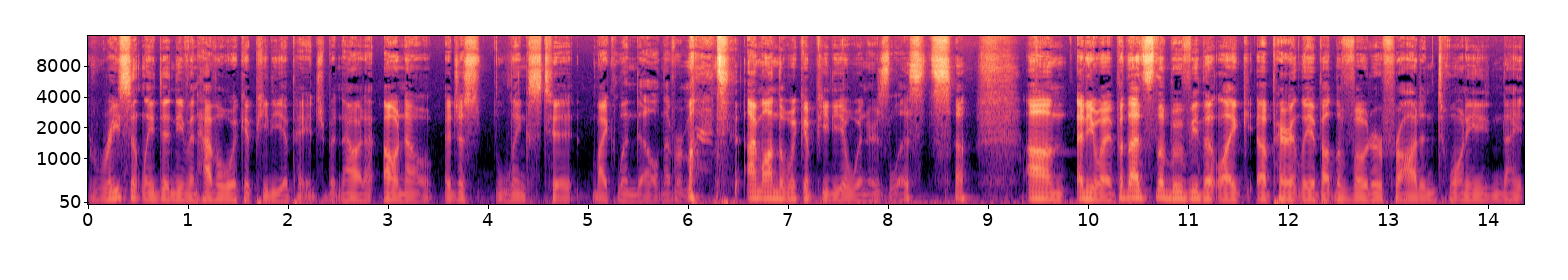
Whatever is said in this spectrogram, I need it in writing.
recently didn't even have a Wikipedia page, but now it oh no, it just links to Mike Lindell. Never mind. I'm on the Wikipedia winners list. So um anyway, but that's the movie that like apparently about the voter fraud in 20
